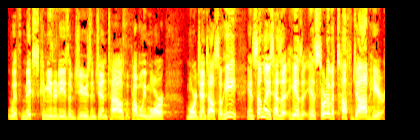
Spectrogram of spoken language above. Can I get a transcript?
with mixed communities of Jews and Gentiles, but probably more, more Gentiles. So he, in some ways, has, a, he has, a, has sort of a tough job here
